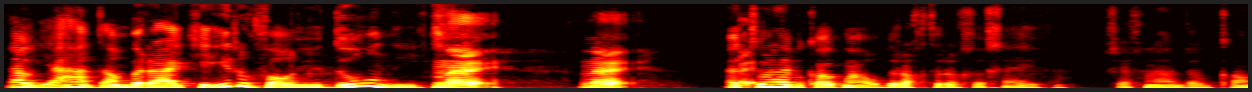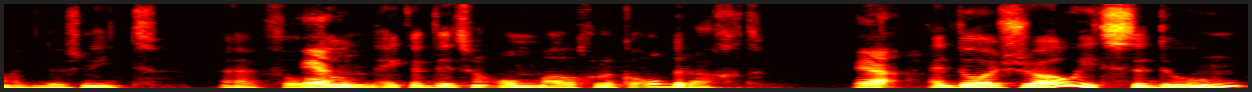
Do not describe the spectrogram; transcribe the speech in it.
Nou ja, dan bereik je in ieder geval je doel niet. Nee, nee. En toen heb ik ook mijn opdracht teruggegeven. Ik zeg, nou, dan kan ik dus niet voldoen. Ik, dit is een onmogelijke opdracht. Ja. En door zoiets te doen,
